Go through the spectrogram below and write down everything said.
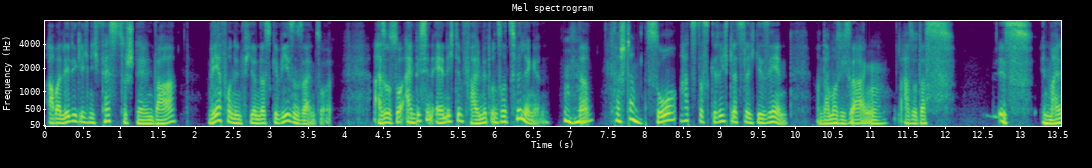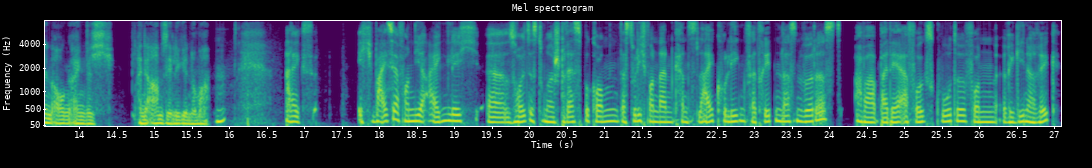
aber lediglich nicht festzustellen war, wer von den Vieren das gewesen sein soll. Also so ein bisschen ähnlich dem Fall mit unseren Zwillingen. Mhm, ja? Das stimmt. So hat es das Gericht letztlich gesehen. Und da muss ich sagen, also das ist in meinen Augen eigentlich eine armselige Nummer. Mhm. Alex, ich weiß ja von dir eigentlich, äh, solltest du mal Stress bekommen, dass du dich von deinen Kanzleikollegen vertreten lassen würdest, aber bei der Erfolgsquote von Regina Rick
